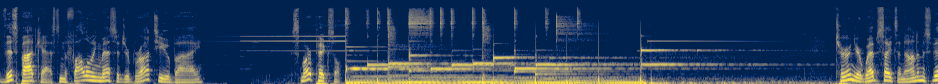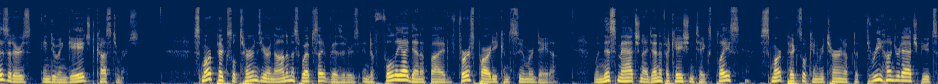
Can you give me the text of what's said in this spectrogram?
This podcast and the following message are brought to you by Smart Pixel. Turn your website's anonymous visitors into engaged customers. Smart Pixel turns your anonymous website visitors into fully identified first party consumer data. When this match and identification takes place, Smart Pixel can return up to 300 attributes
